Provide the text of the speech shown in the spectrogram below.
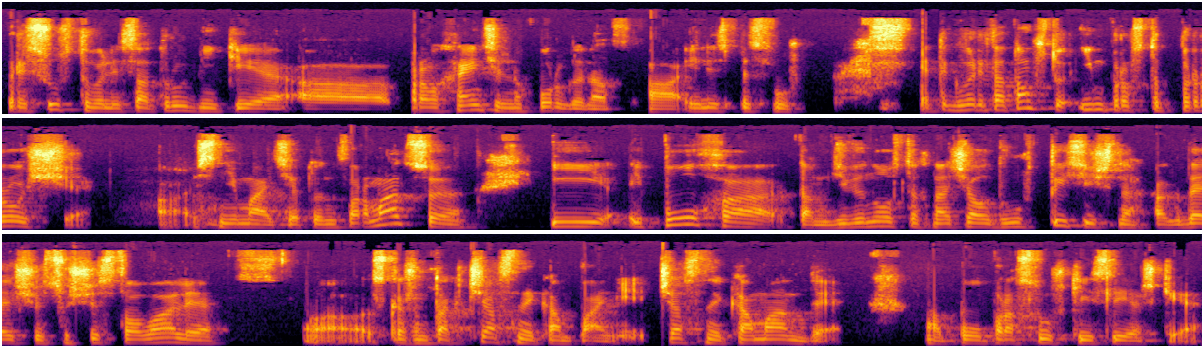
присутствовали сотрудники а, правоохранительных органов а, или спецслужб. Это говорит о том, что им просто проще снимать эту информацию. И эпоха там, 90-х, начала 2000-х, когда еще существовали, скажем так, частные компании, частные команды по прослушке и слежке,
